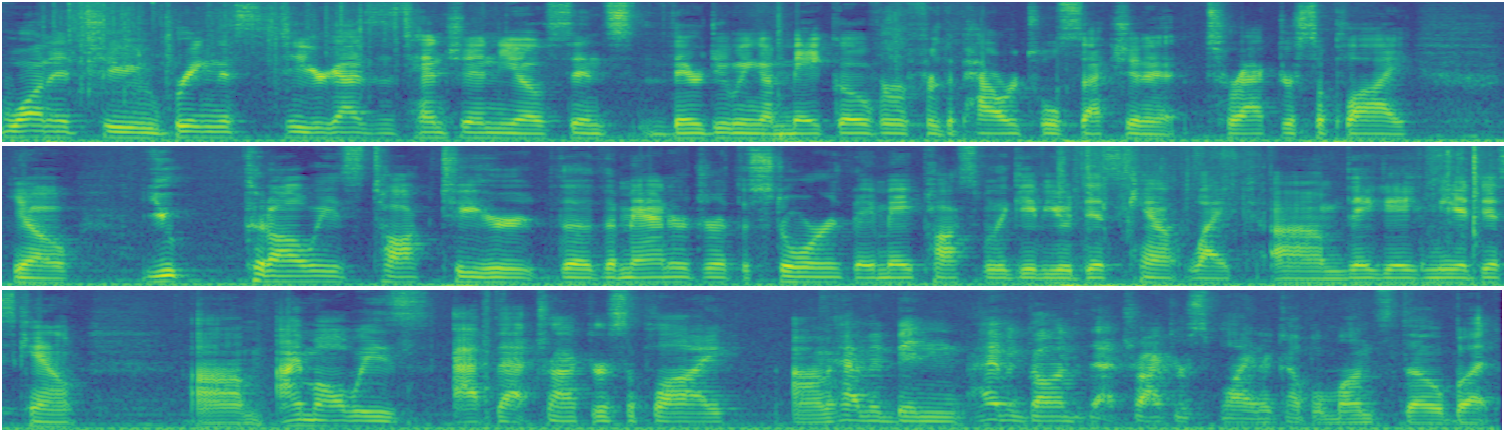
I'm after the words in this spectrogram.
wanted to bring this to your guys' attention, you know, since they're doing a makeover for the power tool section at Tractor Supply, you know, you could always talk to your the, the manager at the store. They may possibly give you a discount like um, they gave me a discount. Um, I'm always at that Tractor Supply. Um, I haven't been, I haven't gone to that Tractor Supply in a couple months though, but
